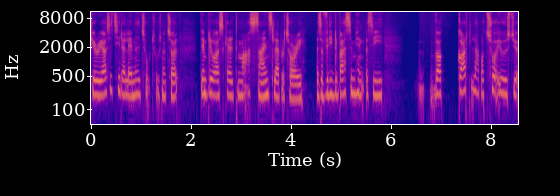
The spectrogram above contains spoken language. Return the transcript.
Curiosity, der landede i 2012, den blev også kaldt Mars Science Laboratory. Altså fordi det var simpelthen at sige, hvor godt laboratorieudstyr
